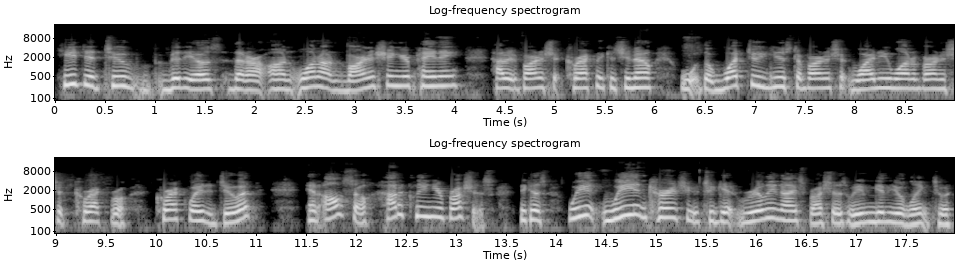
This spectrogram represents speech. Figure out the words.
He did two videos that are on one on varnishing your painting, how to varnish it correctly, because you know the what do you use to varnish it, why do you want to varnish it, correct correct way to do it, and also how to clean your brushes because we we encourage you to get really nice brushes. We even give you a link to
